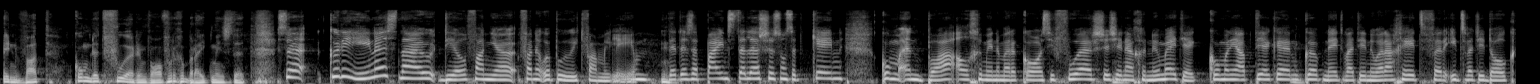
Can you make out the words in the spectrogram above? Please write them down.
en wat kom dit voor en waarvoor gebruik mense dit? So kodeïne is nou deel van jou van 'n opioïd familie. Hm. Dit is 'n pynstiller soos ons dit ken, kom in baie algemene medikasie voor, soos jy nou genoem het. Jy kom in die apteek en koop net wat jy nodig het vir iets wat jy dalk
